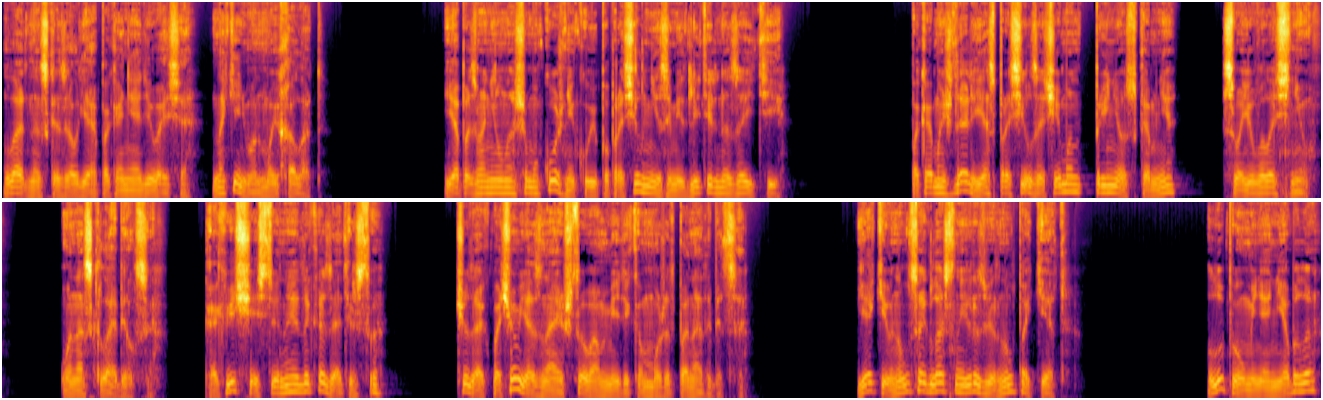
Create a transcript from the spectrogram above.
«Ладно», — сказал я, — «пока не одевайся. Накинь вон мой халат». Я позвонил нашему кожнику и попросил незамедлительно зайти. Пока мы ждали, я спросил, зачем он принес ко мне свою волосню. Он осклабился. Как вещественное доказательство. Чудак, почем я знаю, что вам, медикам, может понадобиться? Я кивнул согласно и развернул пакет. Лупы у меня не было,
